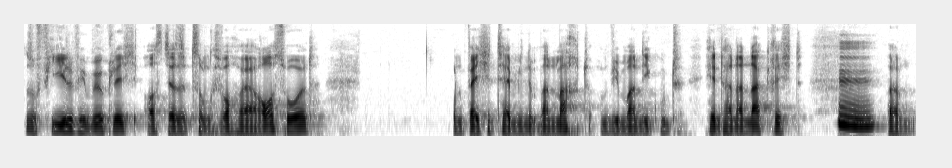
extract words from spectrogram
so viel wie möglich aus der Sitzungswoche herausholt und welche Termine man macht und wie man die gut hintereinander kriegt. Mhm. Ähm,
